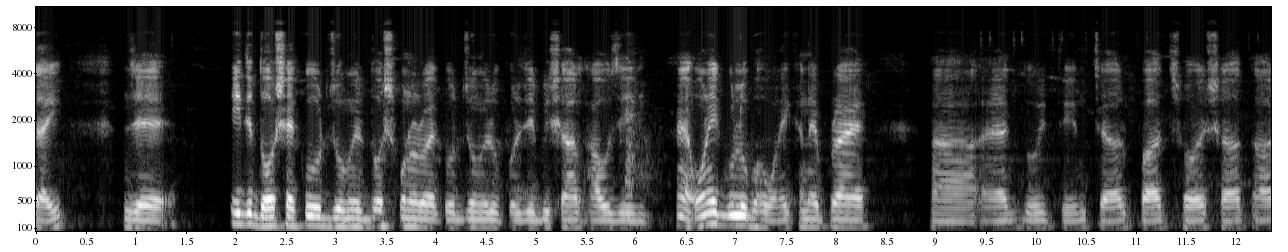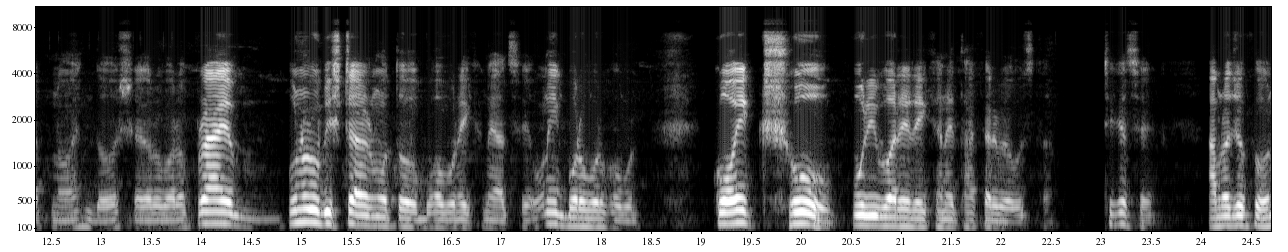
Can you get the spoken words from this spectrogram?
চাই, যে এই যে দশ একর জমির, দশ পনেরো একর জমির উপর যে বিশাল হাউজিং হ্যাঁ অনেকগুলো ভবন, এখানে প্রায় এক, দুই, তিন, চার, পাঁচ, ছয়, সাত, আট, নয়, দশ, এগারো, বারো, প্রায় পনেরো বিশটার মতো ভবন এখানে আছে। অনেক বড় বড় ভবন। কয়েকশো পরিবারের এখানে থাকার ব্যবস্থা, ঠিক আছে? আমরা যখন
